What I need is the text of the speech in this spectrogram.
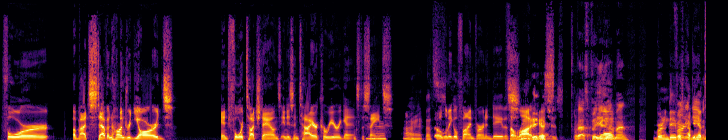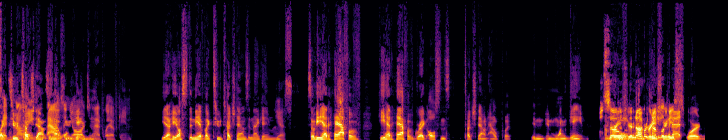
for about 700 yards and four touchdowns in his entire career against the Saints. All right, that's So let me go find Vernon Davis. That's a lot of Davis. catches. That's pretty Yeah. good, man. Vernon Davis Vernon probably Davis had like had two touchdowns in that one yards game. in that playoff game. Yeah, he also didn't he have like two touchdowns in that game. though? Yes. So he had half of he had half of Greg Olsen's touchdown output in in one game. I'm so pretty sure, the numbers I'm, I'm, sure looking he at, scored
